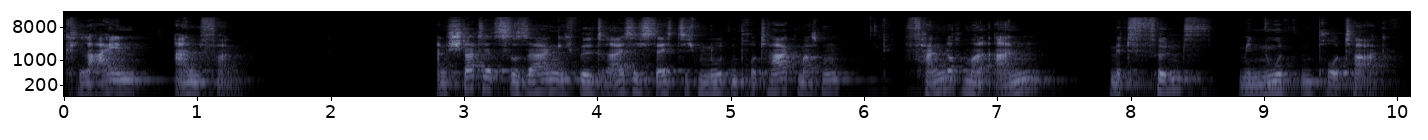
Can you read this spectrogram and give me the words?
klein anfangen. Anstatt jetzt zu sagen, ich will 30, 60 Minuten pro Tag machen, fang doch mal an mit fünf Minuten pro Tag.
